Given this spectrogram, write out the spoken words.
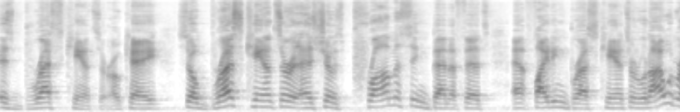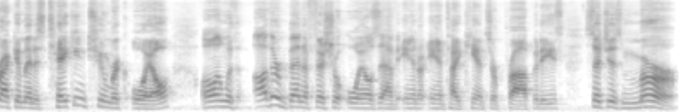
is breast cancer, okay? So breast cancer it has shows promising benefits at fighting breast cancer. And what I would recommend is taking turmeric oil along with other beneficial oils that have anti-cancer properties such as myrrh,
